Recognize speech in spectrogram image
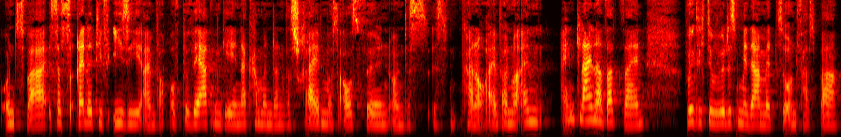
und zwar ist das relativ easy, einfach auf Bewerten gehen, da kann man dann was schreiben, was ausfüllen und das ist, kann auch einfach nur ein ein kleiner Satz sein wirklich, du würdest mir damit so unfassbar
